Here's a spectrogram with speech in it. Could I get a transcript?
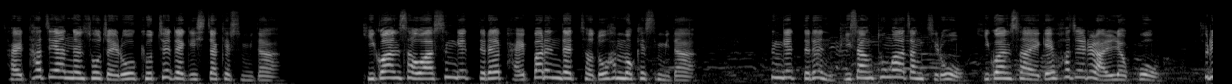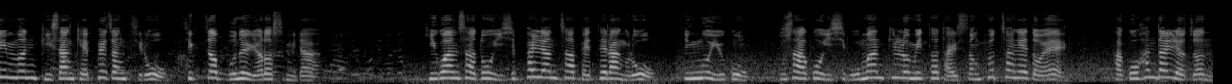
잘 타지 않는 소재로 교체되기 시작했습니다. 기관사와 승객들의 발빠른 대처도 한몫했습니다. 승객들은 비상 통화 장치로 기관사에게 화재를 알렸고 출입문 비상 개폐 장치로 직접 문을 열었습니다. 기관사도 28년차 베테랑으로 직무 유공, 무사고 25만 킬로미터 달성 표창에 더해 사고 한 달 여 전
